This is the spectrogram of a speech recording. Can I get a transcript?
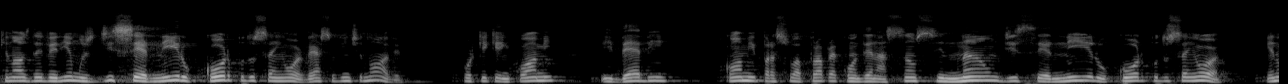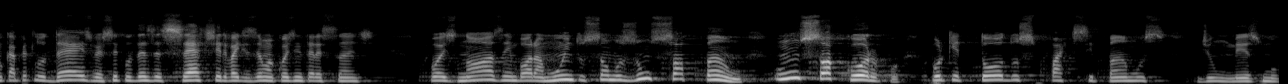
que nós deveríamos discernir o corpo do Senhor, verso 29, porque quem come e bebe, come para sua própria condenação, se não discernir o corpo do Senhor. E no capítulo 10, versículo 17, ele vai dizer uma coisa interessante. Pois nós, embora muitos, somos um só pão, um só corpo, porque todos participamos de um mesmo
